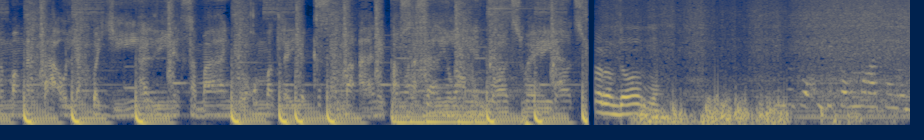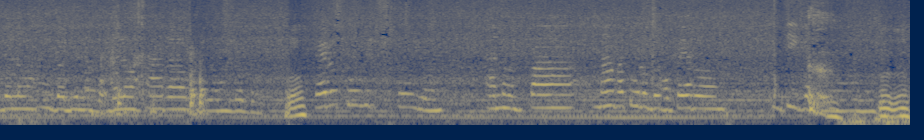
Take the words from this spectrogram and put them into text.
ng mga tao lakbayin Halina't samahan niyo kung maglayag kasamaan Ipasa sa'yo I'm in God's way Naramdaman mo? Hindi po, ako makatulog dalawang gabi na po. Dalawang araw, dalawang gabi. Oh? Pero two weeks po yun. Ano, pa, nakakatulog ako pero hindi ganun ano. Mm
